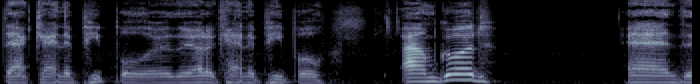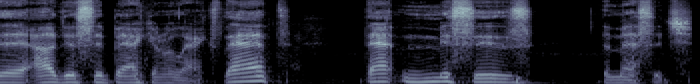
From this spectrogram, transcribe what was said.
that kind of people, or the other kind of people. I'm good, and uh, I'll just sit back and relax. That that misses the message.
